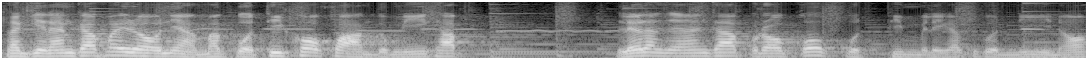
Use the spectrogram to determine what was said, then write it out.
หลังจากนั้นครับให้เราเนี่ยมากดที่ข้อความตรงนี้ครับ แล้วหลังจากนั้นครับเราก็กดพิมพ์ไปเลยครับทุกคนนี่เนาะ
